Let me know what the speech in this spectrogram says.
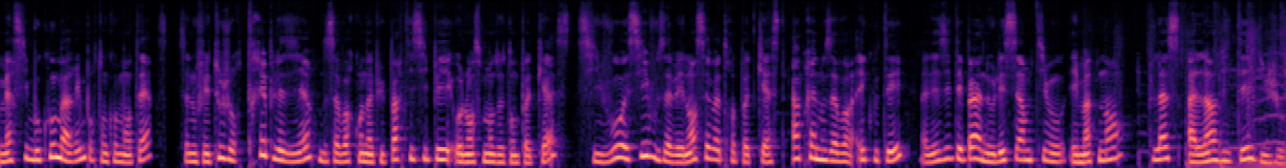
Merci beaucoup Marie pour ton commentaire. Ça nous fait toujours très plaisir de savoir qu'on a pu participer au lancement de ton podcast. Si vous aussi vous avez lancé votre podcast après nous avoir écoutés, bah, n'hésitez pas à nous laisser un petit mot. Et maintenant, place à l'invité du jour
